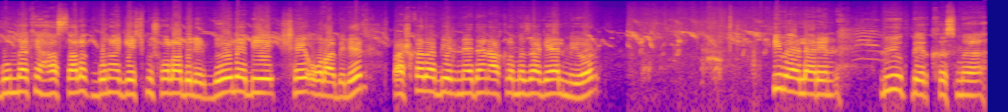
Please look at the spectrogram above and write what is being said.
Bundaki hastalık buna geçmiş olabilir. Böyle bir şey olabilir. Başka da bir neden aklımıza gelmiyor. Biberlerin büyük bir kısmı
